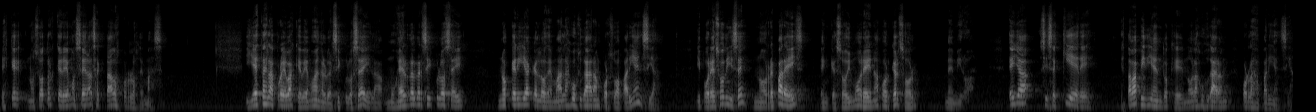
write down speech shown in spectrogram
es que nosotros queremos ser aceptados por los demás. Y esta es la prueba que vemos en el versículo 6. La mujer del versículo 6 no quería que los demás la juzgaran por su apariencia. Y por eso dice, no reparéis en que soy morena porque el sol me miró. Ella, si se quiere, estaba pidiendo que no la juzgaran por las apariencias.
